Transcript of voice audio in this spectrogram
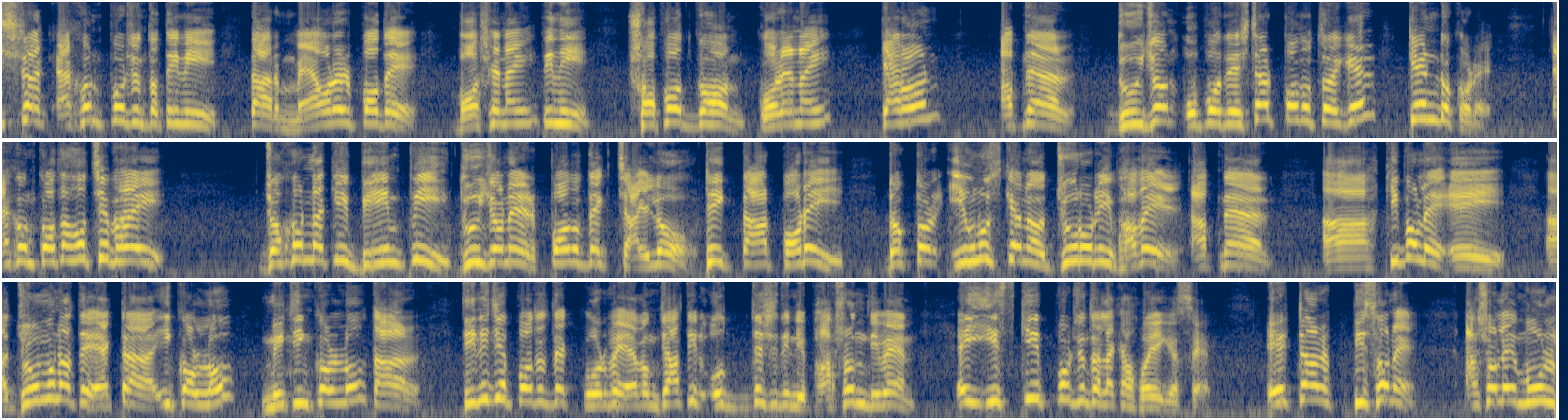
ইশরাক এখন পর্যন্ত তিনি তার মেয়রের পদে বসে নাই, তিনি শপথ গ্রহণ করে নাই, কারণ আপনার দুইজন উপদেষ্টার পদত্যাগের কেন্দ্র করে। এখন কথা হচ্ছে ভাই, যখন নাকি বিএনপি দুইজনের পদত্যাগ চাইলো, ঠিক তারপরেই ডক্টর ইউনুস কেন জরুরি ভাবে আপনার কি বলে এই যমুনাতে একটা ই করল, মিটিং করল, তার, তিনি যে পদত্যাগ করবে এবং জাতির উদ্দেশ্যে তিনি ভাষণ দিবেন, এই স্কিপ পর্যন্ত লেখা হয়ে গেছে। এটার পিছনে আসলে মূল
